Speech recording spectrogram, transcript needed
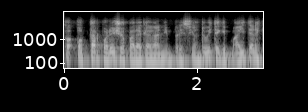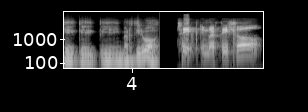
optar por ellos para que hagan impresión? Tuviste que ahí tenés que, invertir vos. Sí, invertí yo,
